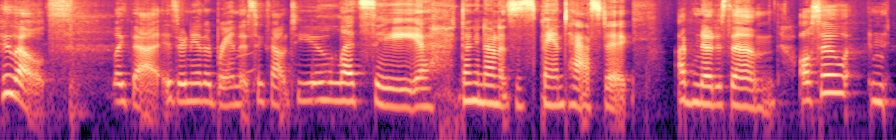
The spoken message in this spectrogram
Who else like that? Is there any other brand that sticks out to you? Let's see. Dunkin' Donuts is fantastic. I've noticed them. Also, n-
